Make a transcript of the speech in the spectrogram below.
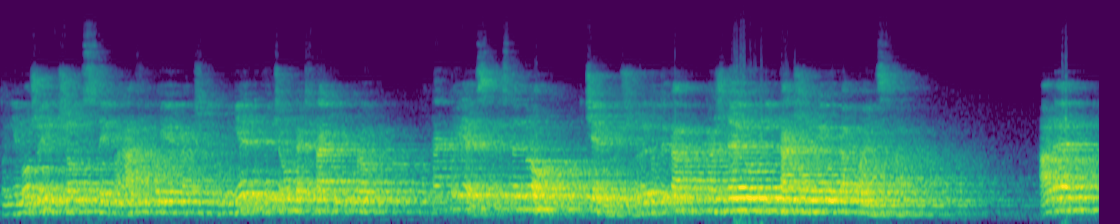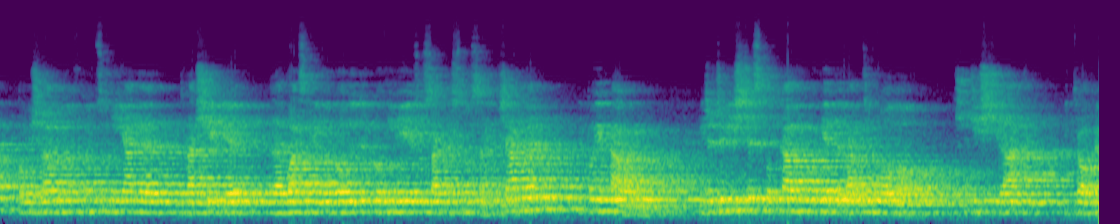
to nie może ksiądz z tej parafii pojechać, nie wyciągać taki krok, bo tak to jest, to jest ten mrok, ciemność, które dotyka każdego i także mojego kapłaństwa. Ale pomyślałem, no w końcu nie jadę dla siebie, dla własnej dogody, tylko w imię Jezusa Chrystusa. Chciałem i pojechałem. I rzeczywiście spotkałem kobietę bardzo młodą, 30 lat i trochę,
